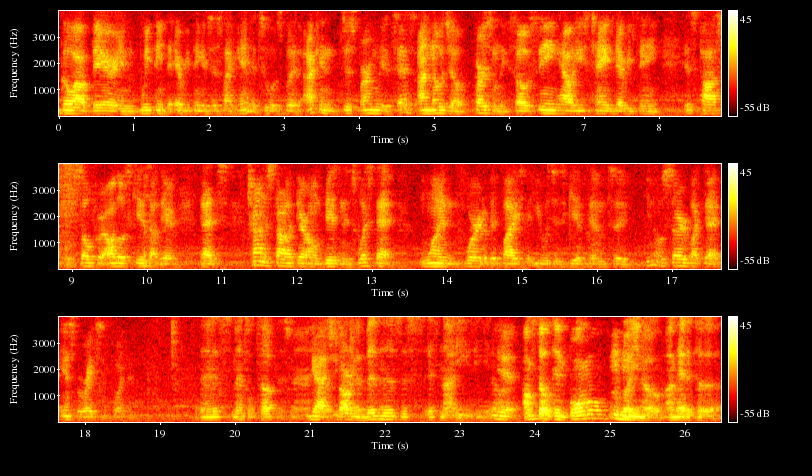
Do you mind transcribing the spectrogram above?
go out there and we think that everything is just like handed to us. But I can just firmly attest. I know Joe personally, so seeing how he's changed everything is possible. So for all those kids out there that's trying to start like their own business, what's that? One word of advice that you would just give them to, you know, serve like that inspiration for them. And it's mental toughness, man. Got you. Starting a business, it's it's not easy. You know, Yeah. I'm still informal, Mhm. but you know, I'm headed to the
